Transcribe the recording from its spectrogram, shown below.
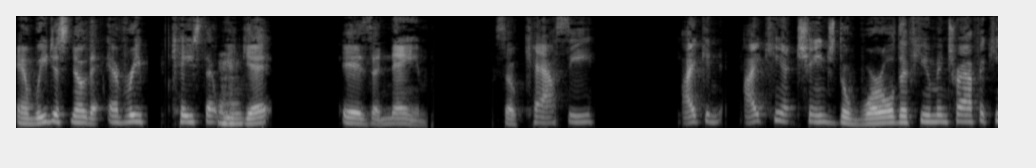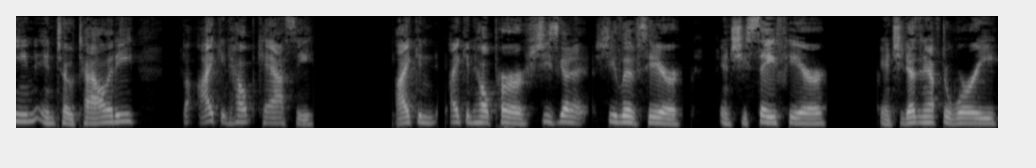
and we just know that every case that mm-hmm. we get is a name. So Cassie, I can I can't change the world of human trafficking in totality, but I can help Cassie. I can I can help her. She's gonna she lives here and she's safe here and she doesn't have to worry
